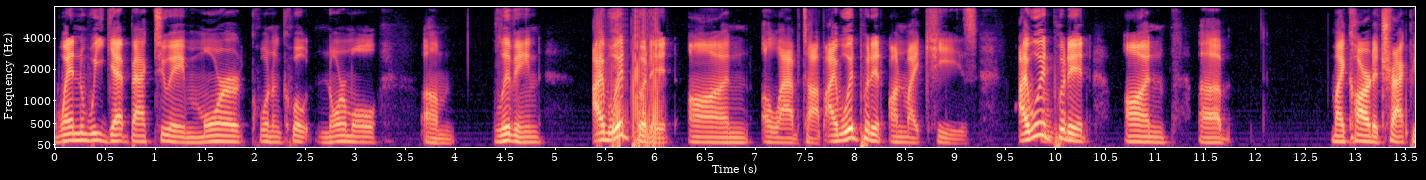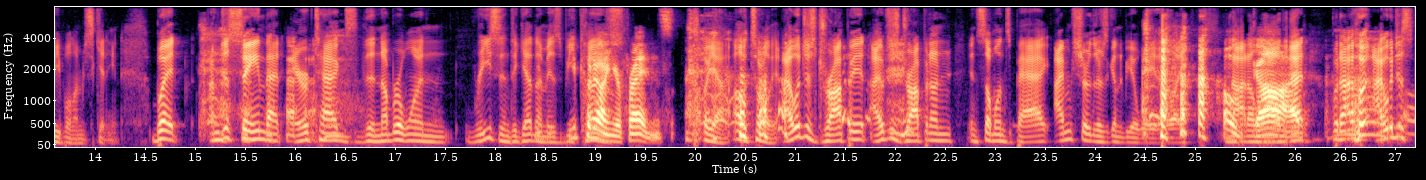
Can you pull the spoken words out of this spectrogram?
when we get back to a more quote unquote normal um living i would put it on a laptop i would put it on my keys i would put Mhm. it on uh my car to track people. I'm just kidding, but I'm just saying that AirTags, the number one reason to get them is because you put it on your friends. Oh yeah, oh totally. I would just drop it. I would just drop it on in someone's bag. I'm sure there's gonna be a way to like oh not allow God. that, but I would I would just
